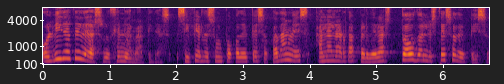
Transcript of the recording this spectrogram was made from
Olvídate de las soluciones rápidas. Si pierdes un poco de peso cada mes, a la larga perderás todo el exceso de peso.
